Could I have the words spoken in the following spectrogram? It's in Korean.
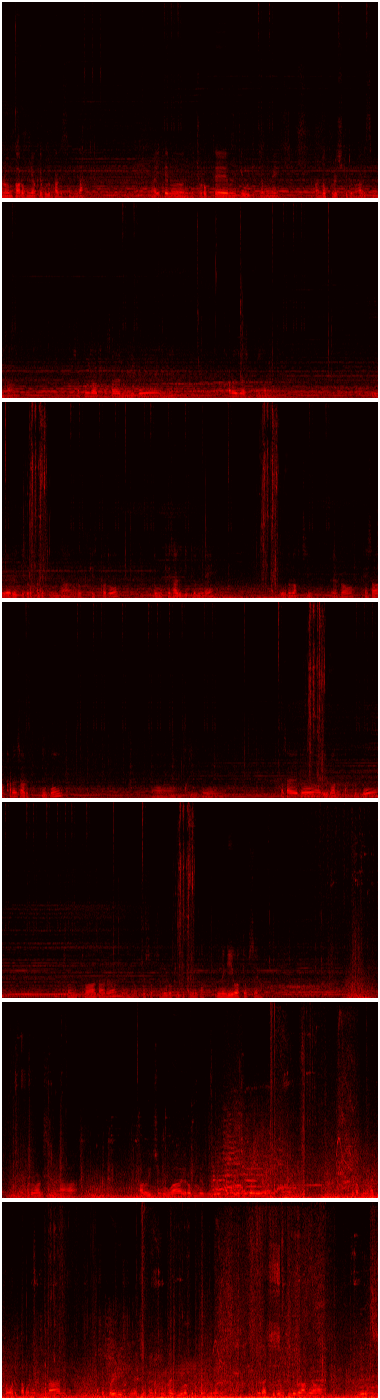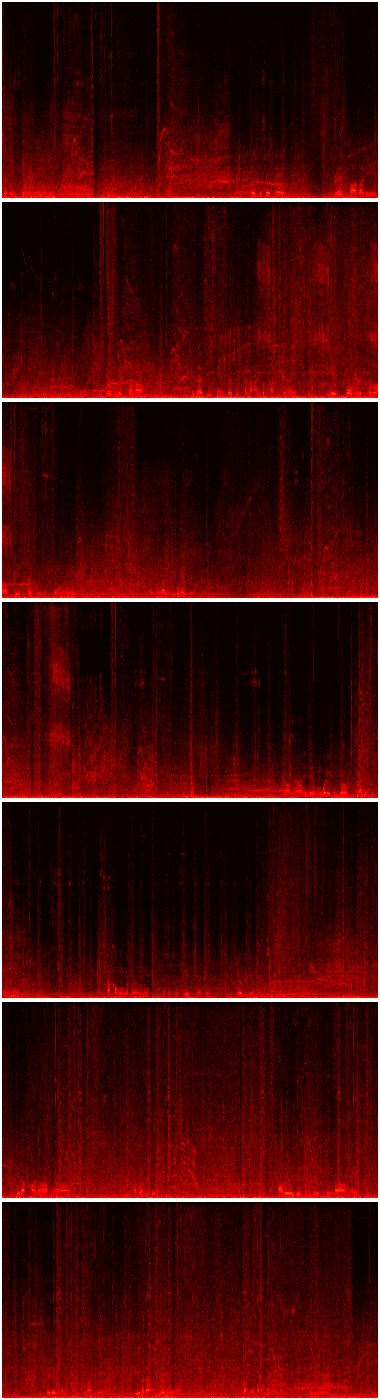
그럼 바로 공략해 보도록 하겠습니다. 아이템은 졸업템을 끼고 있기 때문에 잠깐 너프를 시키도록 하겠습니다. 샤프사 타살 말고 네, 카르자 샤프사 얘를 끼도록 하겠습니다. 로프캐스터도 너무 개사기이기 때문에 오두막집에서 해서 카르자로 바꾸고 어 그리고 화살도 1번으로 바꾸고 전투 화살은 네, 어쩔 수 없으면 이거 끼겠습니다. 있는 게 이거밖에 없어요. 시작하도록 하겠습니다. 바로 이 친구가 여러분들 보고 하는 것일 거예요. 제가 분석할 때좀 어렵다고는 했지만 네, 사실 멀리 있으면 지금 보니까 분석할 이유가 없죠. 왜냐면 얘가 지금 공격을 하면 얘로 공격할 거기 때문에 쏘실 때 블래스터 화살이 스페어 블래스터가 최대한 이 테니스를 공격하지 않도록 하죠. 왜냐면 이게 스페어 블래스터가 테니스가 쏠기 때문에 상당히 피곤해져요. 그러면 이제 원거리 공격 사람이 없기 때문에 낙하 공격은 네, 수 없어요. 피해주셔야 돼요. 띄워주세요. 이렇게 낙하를 하면 잡아주세요. 바로 이제 점수를 시킨 다음에 때리는 방법도 있긴 한데 이게 가장 안전해요. 그러면 한 번에 네.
